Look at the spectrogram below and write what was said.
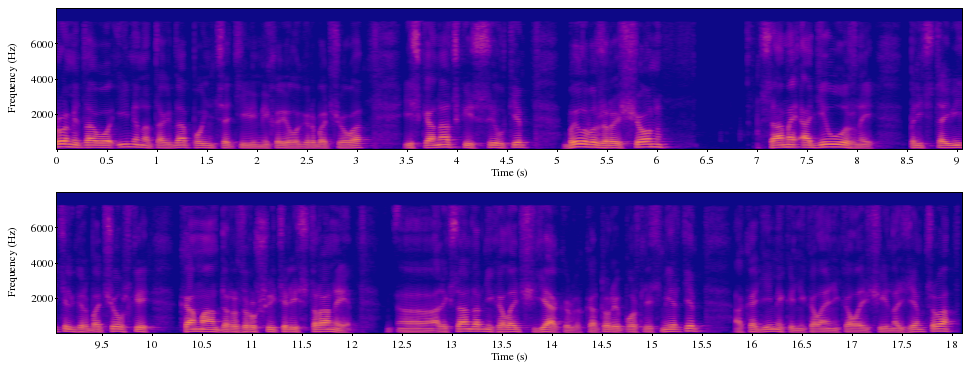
Кроме того, именно тогда по инициативе Михаила Горбачева из канадской ссылки был возвращен самый одиозный представитель Горбачевской команды разрушителей страны Александр Николаевич Яковлев, который после смерти академика Николая Николаевича Иноземцева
